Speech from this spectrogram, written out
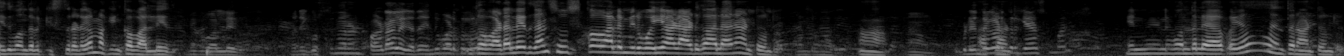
ఐదు వందలకి ఇస్తున్నాడు మాకు ఇంకా వాళ్ళలేదు మీకు వాళ్ళలేదు మరి నీకు వస్తుందని పడాలి కదా ఎందుకు ఇంకా పడతలేదు వడలేదు కానీ చూసుకోవాలి మీరు పోయి ఆడ అడగాలి అని అంటుండ్రు. అంటున్నారు. ఇప్పుడు ఎంత కడతారు గ్యాస్ మరి? ఎనిమిది వందల యాభై ఎంత అంటుండ్రు.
